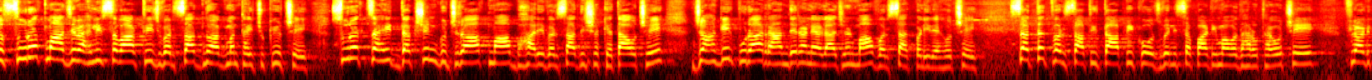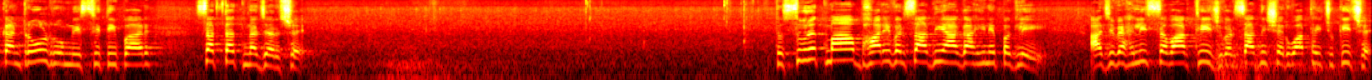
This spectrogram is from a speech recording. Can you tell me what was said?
તો સુરતમાં આજે વહેલી સવારથી જ વરસાદનું આગમન થઈ ચૂક્યું છે. સુરત સહિત દક્ષિણ ગુજરાતમાં ભારે વરસાદની શક્યતાઓ છે. જહાંગીરપુરા, રાંદેર અને અડાજણમાં વરસાદ પડી રહ્યો છે. સતત વરસાદથી તાપી કોઝવેની સપાટીમાં વધારો થયો છે. ફ્લડ કંટ્રોલ રૂમની સ્થિતિ પર સતત નજર છે. તો સુરતમાં ભારે વરસાદની આગાહીને પગલે આજે વહેલી સવારથી જ વરસાદની શરૂઆત થઈ ચૂકી છે.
